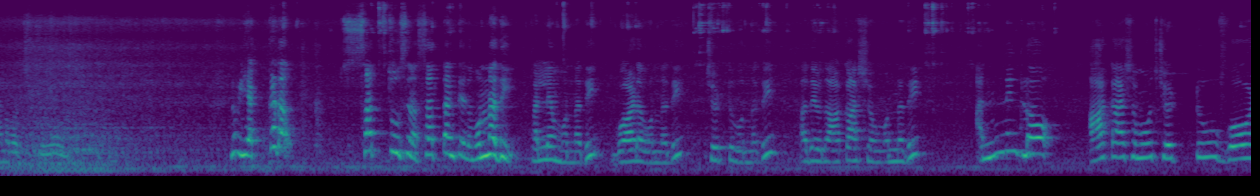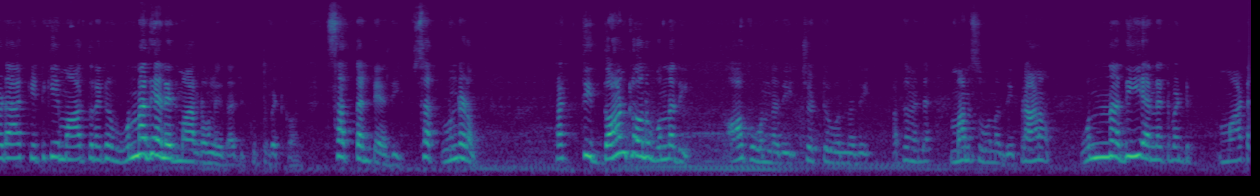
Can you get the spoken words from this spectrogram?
అలవర్చుకో. నువ్వు ఎక్కడ సత్ చూసిన సత్ అంటే ఉన్నది? పల్లెం ఉన్నది గోడ ఉన్నది చెట్టు ఉన్నది అదేవిధంగా ఆకాశం ఉన్నది అన్నింట్లో ఆకాశము చెట్టు గోడ కిటికీ మారుతున్న ఉన్నది అనేది మారడం లేదు అది గుర్తుపెట్టుకోవాలి. సత్ అంటే అది. సత్ ఉండడం. ప్రతి దాంట్లోనూ ఉన్నది. ఆకు ఉన్నది చెట్టు ఉన్నది అర్థమైందా? మనసు ఉన్నది ప్రాణం ఉన్నది అన్నటువంటి మాట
